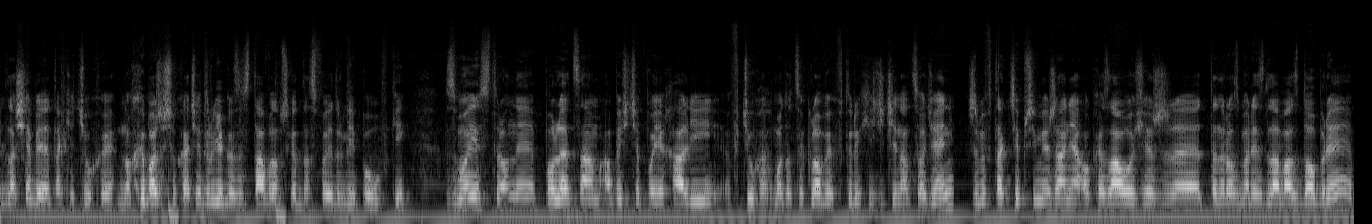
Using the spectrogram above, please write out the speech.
dla siebie takie ciuchy, no chyba, że szukacie drugiego zestawu, na przykład dla swojej drugiej połówki. Z mojej strony polecam, abyście pojechali w ciuchach motocyklowych, w których jeździcie na co dzień, żeby w trakcie przymierzania okazało się, że ten rozmiar jest dla Was dobry.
